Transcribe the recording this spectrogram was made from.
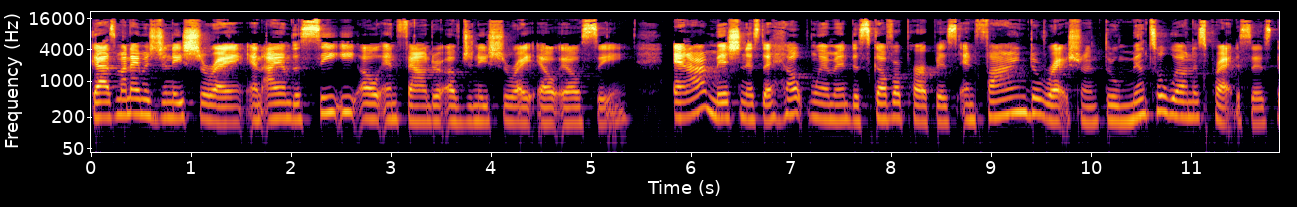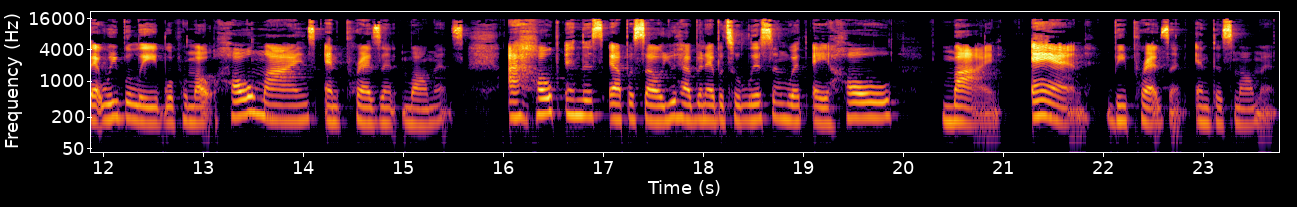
Guys, my name is Jeanice Sherai, and I am the CEO and founder of Jeanice Sherai LLC. And our mission is to help women discover purpose and find direction through mental wellness practices that we believe will promote whole minds and present moments. I hope in this episode you have been able to listen with a whole mind and be present in this moment.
